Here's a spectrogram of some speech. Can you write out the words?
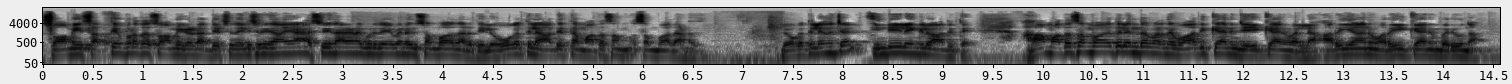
സ്വാമി സത്യവ്രത സ്വാമികളുടെ അധ്യക്ഷതയിൽ ശ്രീനാരായ ശ്രീനാരായണ ഗുരുദേവൻ ഒരു സംവാദം നടത്തി. ലോകത്തിലെ ആദ്യത്തെ മതസം സംവാദമാണത് ലോകത്തിലെന്ന് വെച്ചാൽ ഇന്ത്യയിലെങ്കിലും ആദ്യത്തെ. ആ മതസംവാദത്തിൽ എന്താ പറഞ്ഞത്? വാദിക്കാനും ജയിക്കാനും അല്ല അറിയാനും അറിയിക്കാനും വരുന്ന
